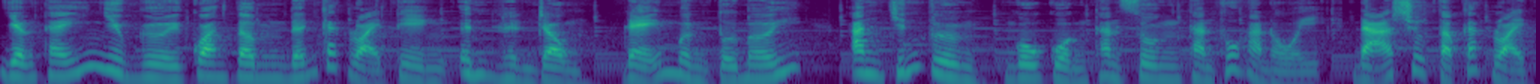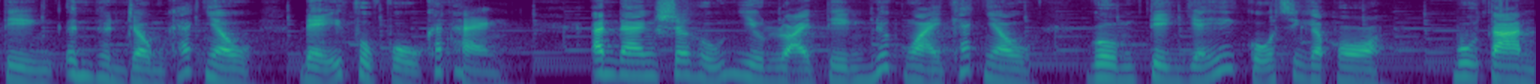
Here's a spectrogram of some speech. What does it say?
Nhận thấy nhiều người quan tâm đến các loại tiền in hình rồng để mừng tuổi mới, anh Chính Vương, ngụ quận Thanh Xuân, thành phố Hà Nội đã sưu tập các loại tiền in hình rồng khác nhau để phục vụ khách hàng. Anh đang sở hữu nhiều loại tiền nước ngoài khác nhau, gồm tiền giấy của Singapore, Bhutan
